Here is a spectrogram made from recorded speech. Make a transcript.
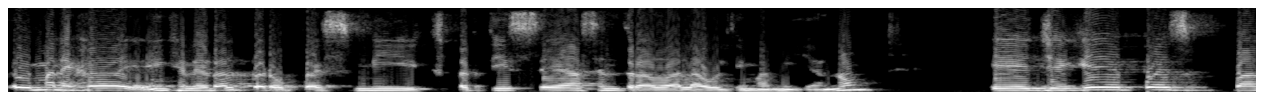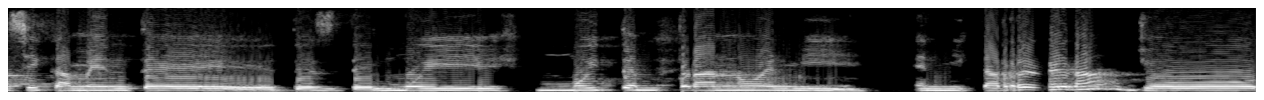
he manejado en general, pero pues mi expertise se ha centrado a la última milla, ¿no? Eh, llegué pues básicamente desde muy, muy temprano en mi, en mi carrera. Yo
